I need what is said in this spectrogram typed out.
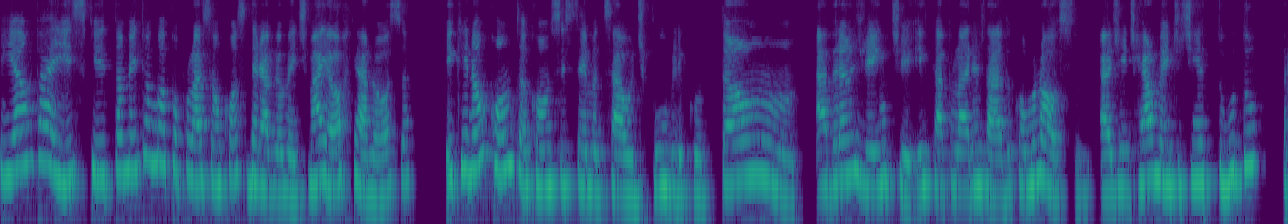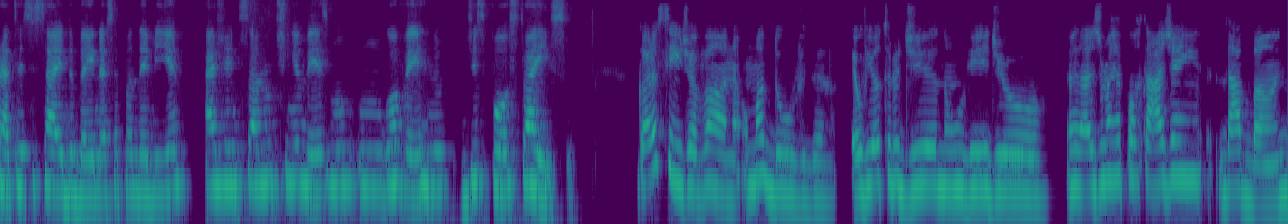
E é um país que também tem uma população consideravelmente maior que a nossa, e que não conta com um sistema de saúde público tão abrangente e capilarizado como o nosso. A gente realmente tinha tudo para ter se saído bem nessa pandemia. A gente só não tinha mesmo um governo disposto a isso. Agora sim, Giovana, uma dúvida. Eu vi outro dia num vídeo, na verdade, uma reportagem da Band.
